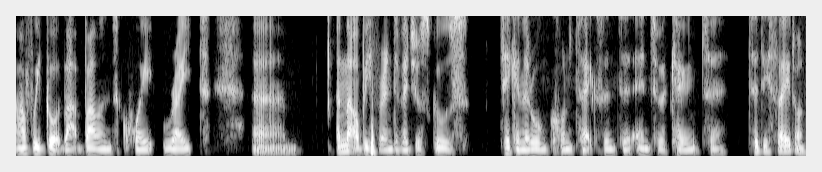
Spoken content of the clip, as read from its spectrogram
have we got that balance quite right, um, and that'll be for individual schools taking their own context into into account to to decide on.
